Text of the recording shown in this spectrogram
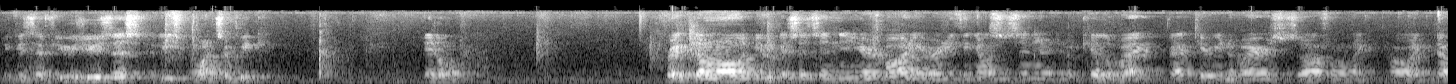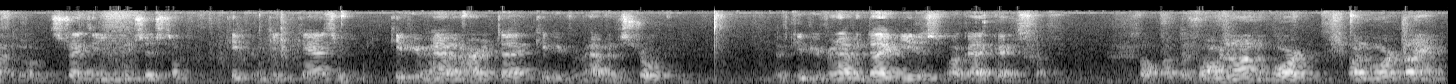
Because if you use this at least once a week, it'll break down all the mucus that's in your body or anything else that's in there. It'll kill the bacteria and the viruses off, all like, all like guff. It'll strengthen your immune system, keep you from getting cancer, keep you from having a heart attack, keep you from having a stroke, it'll keep you from having diabetes, all that kind of stuff. So I'll put the formula on the board one more time.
